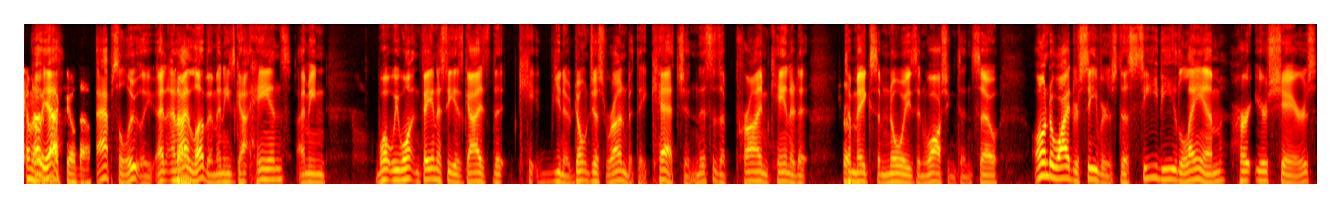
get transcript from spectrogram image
coming Oh, out of the yeah. backfield though. Absolutely, and and So- I love him, and he's got hands. I mean, what we want in fantasy is guys that you know don't just run, but they catch, and this is a prime candidate to make some noise in Washington. So, on to wide receivers. Does CeeDee Lamb hurt your shares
